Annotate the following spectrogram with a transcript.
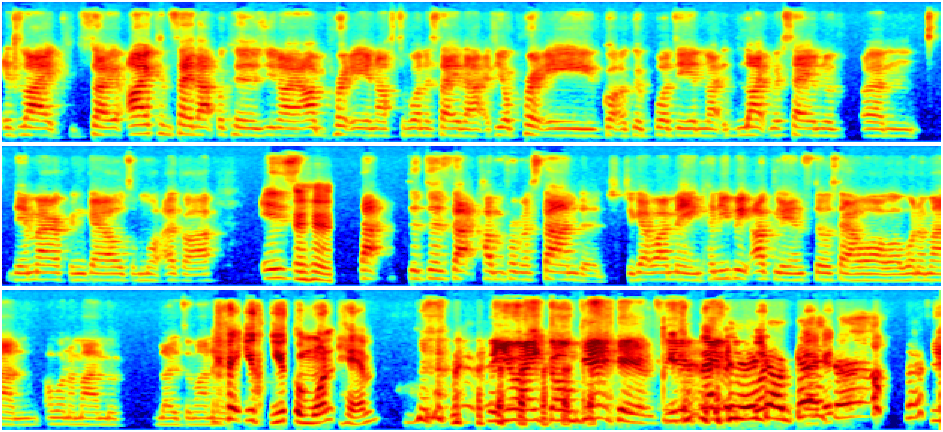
is like so I can say that because you know I'm pretty enough to want to say that if you're pretty, you've got a good body, and like like we're saying with um the American girls and whatever, is Mhm. that does that come from a standard? Do you get what I mean? Can you be ugly and still say, oh, I want a man, I want a man with loads of money? you you can want him, but you ain't gonna get him. So You you can say agree- you What go get is it, girl. you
